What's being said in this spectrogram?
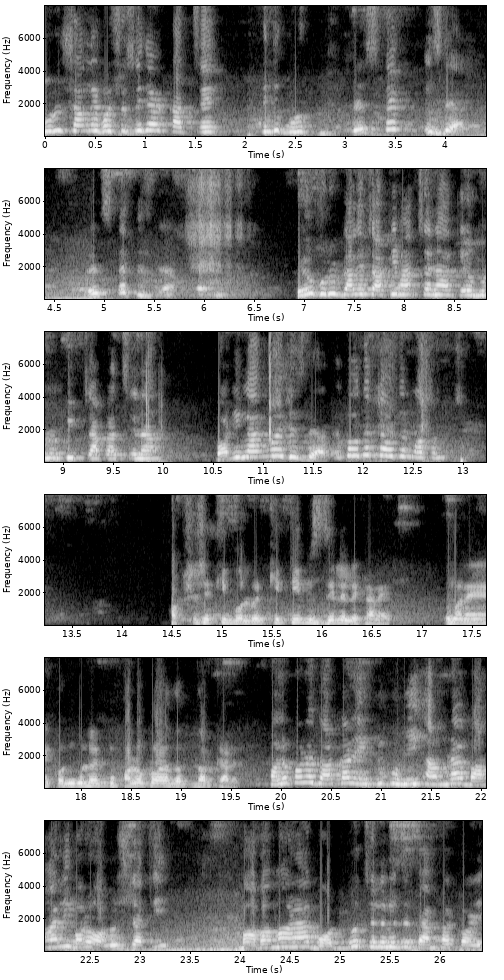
গুরুর সঙ্গে বসে সিগারেট খাচ্ছে, কিন্তু গুরু respect is there respect is there কেউ গুরুর গালে চাকি মারছে না, কেউ গুরুর পিঠ চাপড়াচ্ছে না। বডি ল্যাঙ্গুয়েজ ইজ দেয়ার ওদেরটা ওদের মতন। সবশেষে কি বলবেন? কি টিপস দিলেন এখানে? মানে কোনগুলো একটু ফলো করা দরকার? ফলো করা দরকার এইটুকুনি। আমরা বাঙালি বড় অলস জাতি। বাবা মারা বড্ড ছেলেমেয়েদের প্যাম্পার করে।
